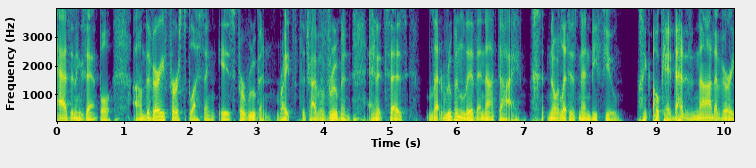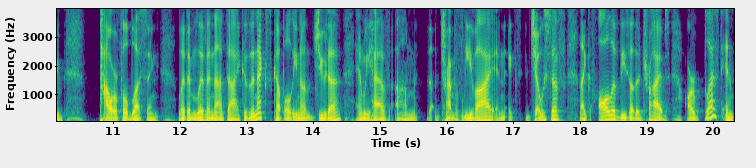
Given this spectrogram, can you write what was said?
As an example, um, the very first blessing is for Reuben, right? It's the tribe of Reuben, and it says, "Let Reuben live and not die, nor let his men be few." Like, okay, that is not a very powerful blessing. Let him live and not die. Because the next couple, you know, Judah, and we have um, the tribe of Levi and Joseph, like all of these other tribes are blessed in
